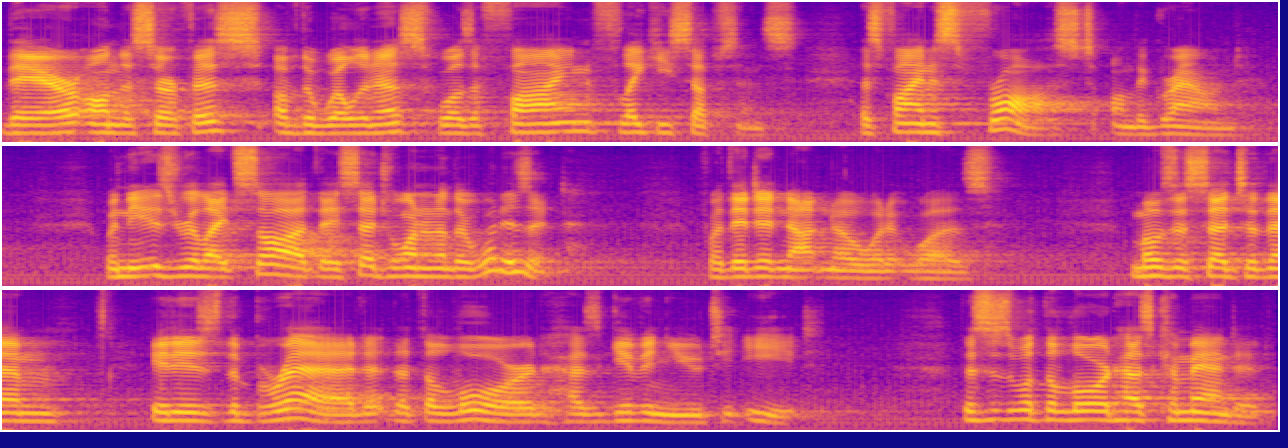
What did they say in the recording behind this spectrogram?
there on the surface of the wilderness was a fine, flaky substance, as fine as frost on the ground. When the Israelites saw it, they said to one another, What is it? For they did not know what it was. Moses said to them, It is the bread that the Lord has given you to eat. This is what the Lord has commanded.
